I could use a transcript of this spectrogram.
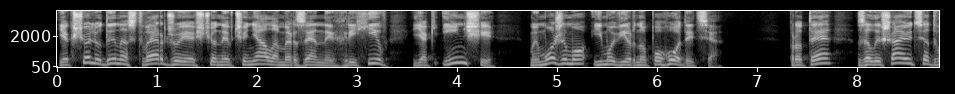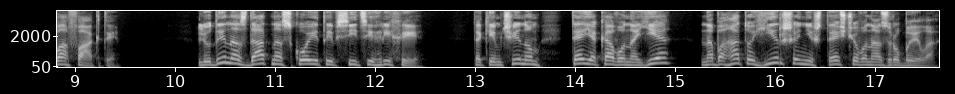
Якщо людина стверджує, що не вчиняла мерзенних гріхів, як інші, ми можемо, ймовірно, погодитися. Проте залишаються два факти. Людина здатна скоїти всі ці гріхи. Таким чином, те, яка вона є, набагато гірше, ніж те, що вона зробила.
